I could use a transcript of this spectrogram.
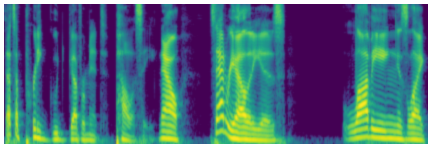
that's a pretty good government policy. Now, sad reality is lobbying is like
